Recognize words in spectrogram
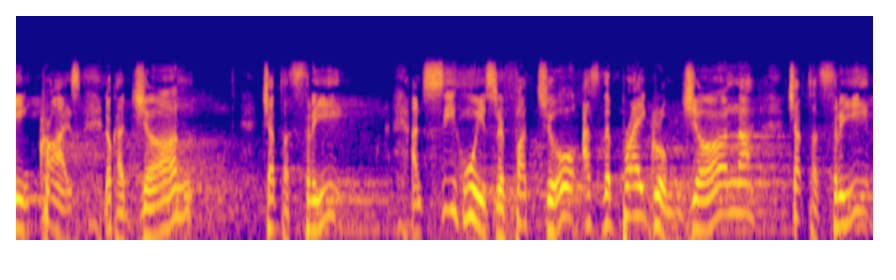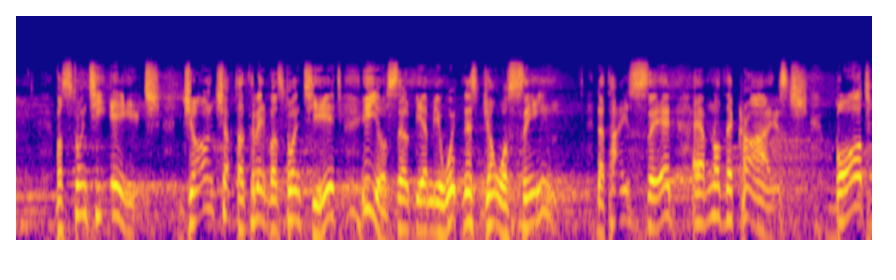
in Christ. Look at John chapter 3 and see who is referred to as the bridegroom. John chapter 3 verse 28. John chapter 3 verse 28. You yourself bear me witness. John was saying, that I said, I am not the Christ, but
